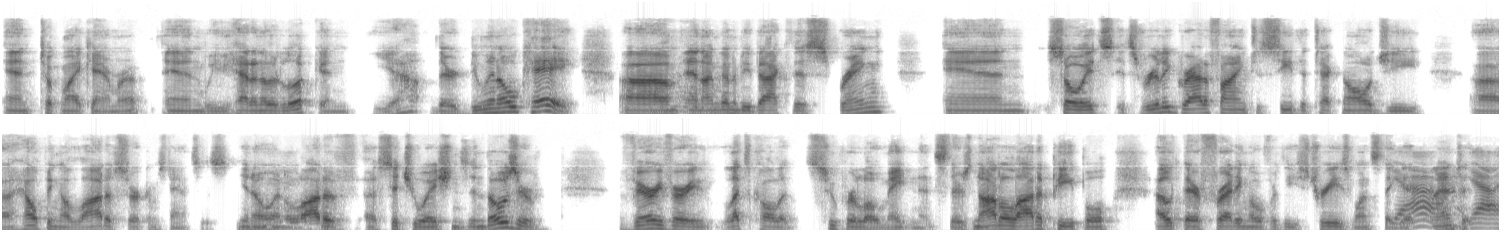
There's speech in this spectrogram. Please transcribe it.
and took my camera and we had another look and yeah they're doing okay. Um, and i'm going to be back this spring. And so it's it's really gratifying to see the technology uh, helping a lot of circumstances you know mm-hmm. and a lot of uh, situations. And those are very very let's call it super low maintenance. There's not a lot of people out there fretting over these trees once they yeah, get planted. yeah.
